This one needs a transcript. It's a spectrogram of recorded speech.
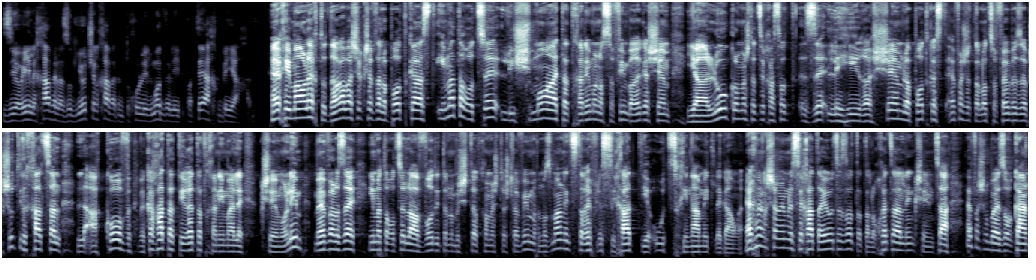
זה יועיל לך ולזוגיות שלך ואתם תוכלו ללמוד ולהתפתח ביחד. אחי, מה הולך? תודה רבה שהקשבת לפודקאסט. אם אתה רוצה לשמוע את התכנים הנוספים ברגע שהם יעלו, כל מה שאתה צריך לעשות זה להירשם לפודקאסט איפה שאתה לא צופה בזה, פשוט תלחץ על לעקוב וככה אתה תראה את התכנים האלה כשהם עולים. מעבר לזה, אם אתה רוצה לעבוד איתנו בשיטת חמשת השלבים, אתה מוזמן להצטרף לשיחת ייעוץ חינמית לגמרי. איך נרשמים לשיחת הייעוץ הזאת? אתה לוחץ על הלינק שנמצא איפשהו באזור כאן,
